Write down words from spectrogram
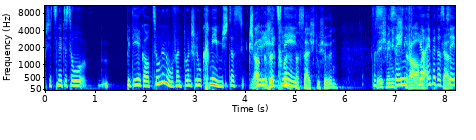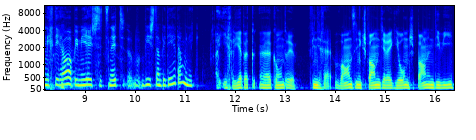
ist jetzt nicht so, bei dir geht die Sonne auf, wenn du einen Schluck nimmst, das spüre ich jetzt wirklich, nicht. das sagst du schön. Das siehst, wie ich sehe strahle, ja, eben, das gell? sehe ich dir an. Bei mir ist es jetzt nicht... Wie ist es denn bei dir, Dominik? Ich liebe äh, Gondrieu. Finde ich eine wahnsinnig spannende Region, spannende Weine.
